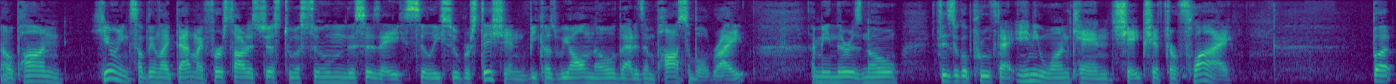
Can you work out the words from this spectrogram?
Now, upon hearing something like that, my first thought is just to assume this is a silly superstition because we all know that is impossible, right? I mean, there is no physical proof that anyone can shapeshift or fly. But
